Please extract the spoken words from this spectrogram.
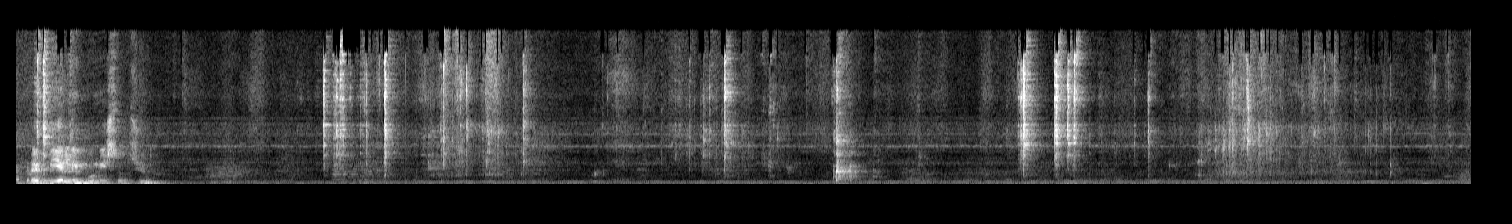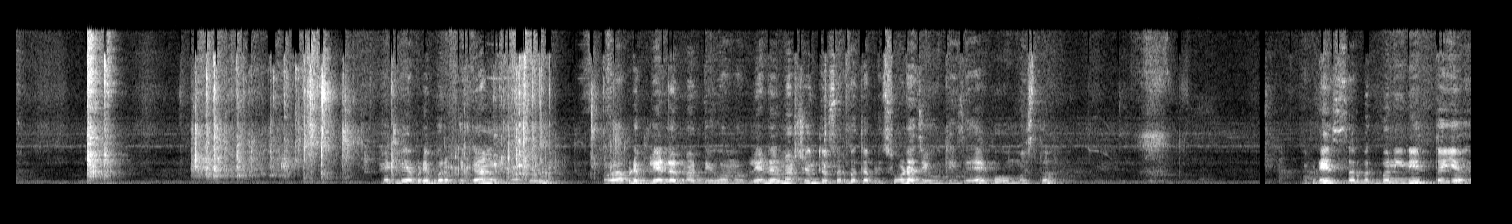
આપણે બે લીંબુ નીસું એટલે આપણે બરફની ગાંગડી નાખવું હવે આપણે બ્લેન્ડર મારી દેવામાં બ્લેન્ડર મારશું ને તો શરબત આપણી સોડા જેવું થઈ જાય બહુ મસ્ત. આપણે શરબત બનીને તૈયાર.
